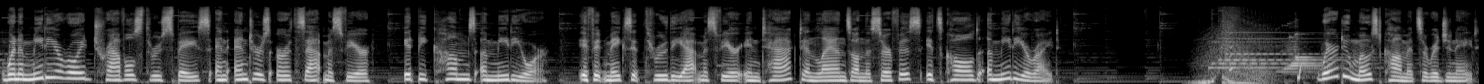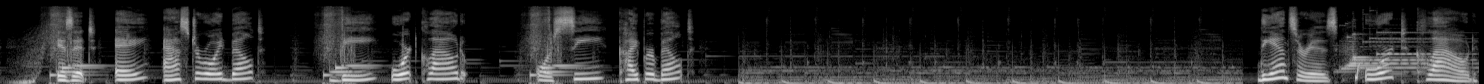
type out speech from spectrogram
When a meteoroid travels through space and enters Earth's atmosphere, it becomes a meteor. If it makes it through the atmosphere intact and lands on the surface, it's called a meteorite. Where do most comets originate? Is it A. Asteroid belt, B. Oort cloud, or C. Kuiper belt? The answer is Oort cloud.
